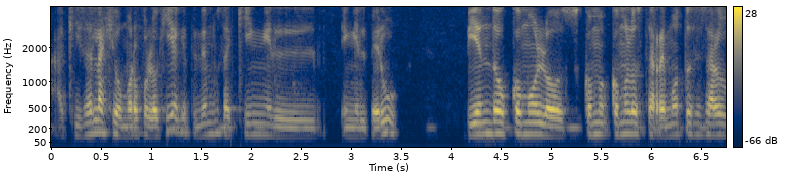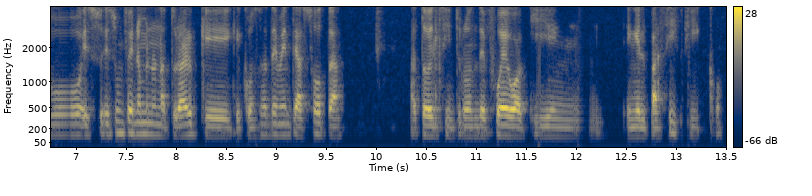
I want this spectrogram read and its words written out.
a, quizás la geomorfología que tenemos aquí en el, en el Perú, viendo cómo los, cómo, cómo los terremotos es algo, es, es un fenómeno natural que, que, constantemente azota a todo el cinturón de fuego aquí en, en el Pacífico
